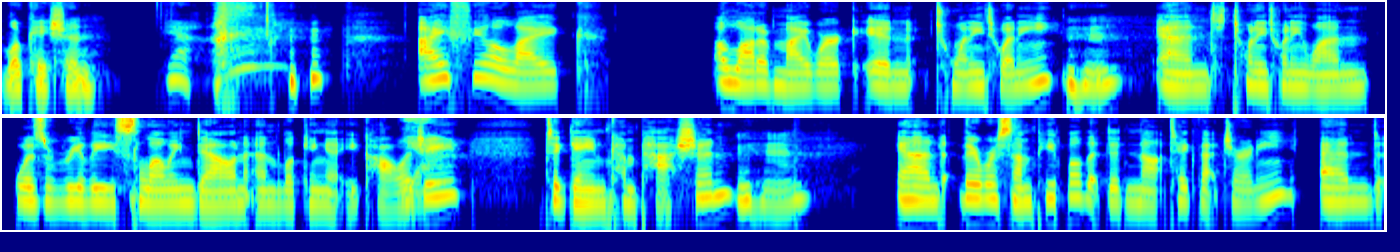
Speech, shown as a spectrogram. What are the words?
location. Yeah. I feel like a lot of my work in 2020 hmm and 2021 was really slowing down and looking at ecology to gain compassion. hmm And there were some people that did not take that journey. And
